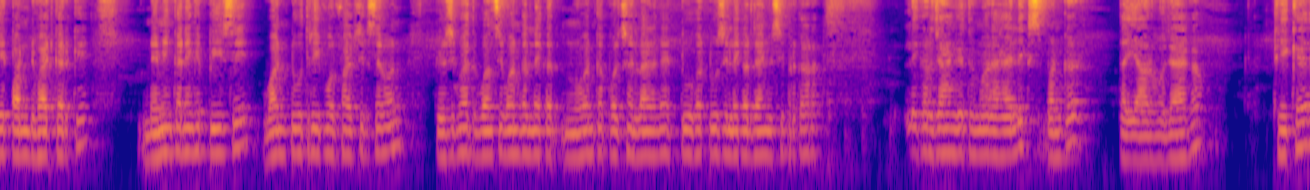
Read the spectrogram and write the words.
एट पार्ट में डिवाइड करके नेमिंग करेंगे पी से one two three four five six seven फिर उसके बाद वन से वन का लेकर वन का पोजिशन लाएँगे टू का टू से लेकर जाएँगे, इसी प्रकार लेकर जाएँगे तो हमारा हेलिक्स बनकर तैयार हो जाएगा। ठीक है?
